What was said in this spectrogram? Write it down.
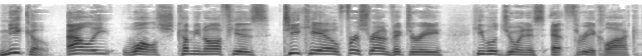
Nico Ali Walsh coming off his TKO first round victory. He will join us at three o'clock.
